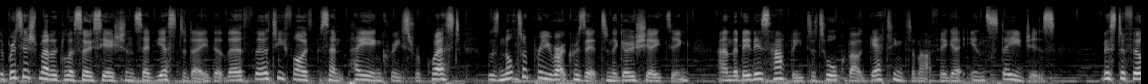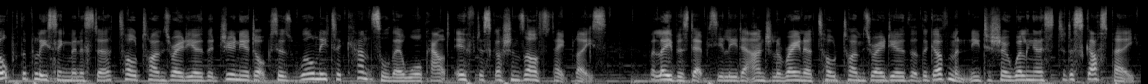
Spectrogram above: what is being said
The British Medical Association said yesterday that their 35% pay increase request was not a prerequisite to negotiating and that it is happy to talk about getting to that figure in stages. Mr. Philp, the policing minister, told Times Radio that junior doctors will need to cancel their walkout if discussions are to take place. But Labour's deputy leader Angela Rayner told Times Radio that the government need to show willingness to discuss pay.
